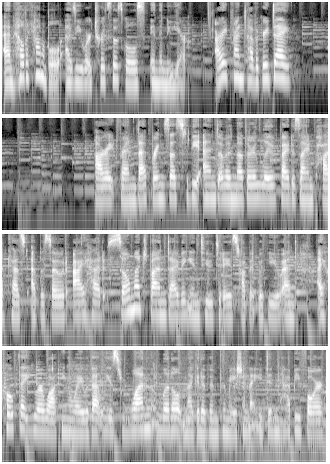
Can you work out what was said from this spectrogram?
and held accountable as you work towards those goals in the new year. All right, friend, have a great day. All right, friend, that brings us to the end of another Live by Design podcast episode. I had so much fun diving into today's topic with you, and I hope that you are walking away with at least one little nugget of information that you didn't have before,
